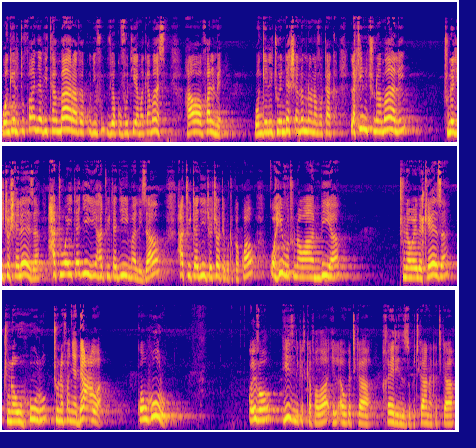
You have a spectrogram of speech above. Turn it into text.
wangelitufanya vitambara vya, vya kuvutia makamasi hawa wafalme wangelituendesha namna wanavyotaka. Lakini tuna mali tunajitosheleza. Hatuwahitaji hatuhitaji mali zao hatuhitaji chochote kutoka kwao. Kwa hivyo tunawaambia tunawaelekeza tuna uhuru tunafanya da'wa kwa uhuru. Kwa hivyo hizi ni katika fadhail au katika khairi zinazopatikana katika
